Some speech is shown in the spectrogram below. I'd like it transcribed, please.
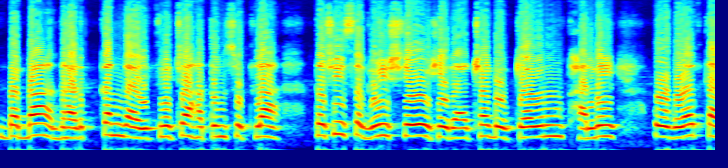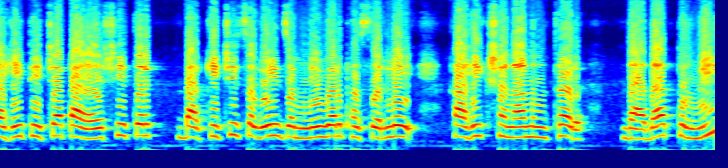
डब्बा धाडकन गायत्रीच्या हातून सुटला. तशी सगळी शेव हिराच्या डोक्यावरून खाली ओघळत काही तिच्या पायाशी तर बाकीची सगळी जमिनीवर फसरली काही क्षणानंतर दादा तुम्ही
